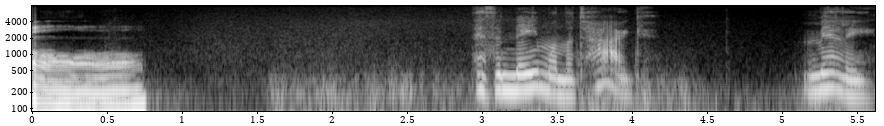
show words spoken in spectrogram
Aww. There's a name on the tag. Millie.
